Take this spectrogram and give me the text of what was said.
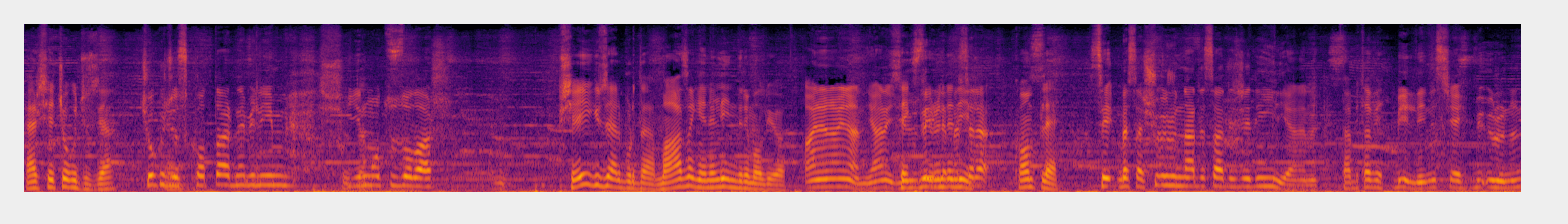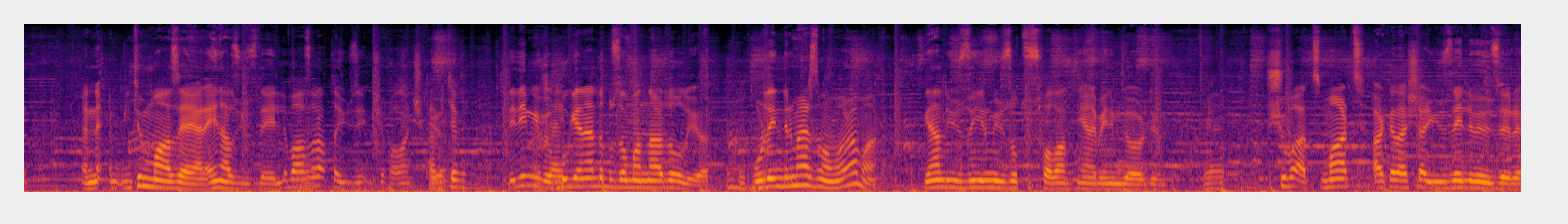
Her şey çok ucuz ya. Çok ucuz. Kotlar ne bileyim Şurada. 20-30 dolar. Şey güzel burada. Mağaza geneli indirim oluyor. Aynen aynen. Yani Sektör %50 üründe değil. mesela Komple. se- mesela şu ürünlerde sadece değil yani. Tabi tabi. Bildiğiniz şey bir ürünün yani bütün mağazaya yani en az %50 bazıları hatta %70'e falan çıkıyor. Tabi tabi. Dediğim gibi Acayip. bu genelde bu zamanlarda oluyor. Burada indirim her zaman var ama genelde %20 %30 falan yani benim gördüğüm. Evet. Şubat, Mart arkadaşlar %50 ve üzeri.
